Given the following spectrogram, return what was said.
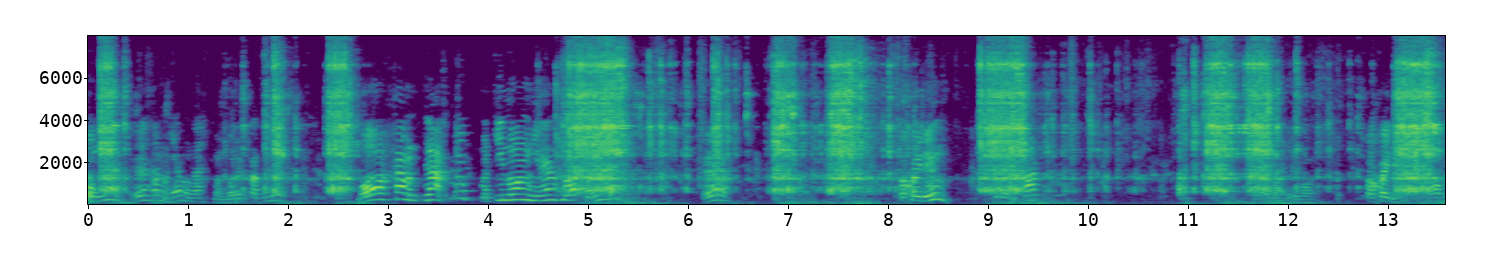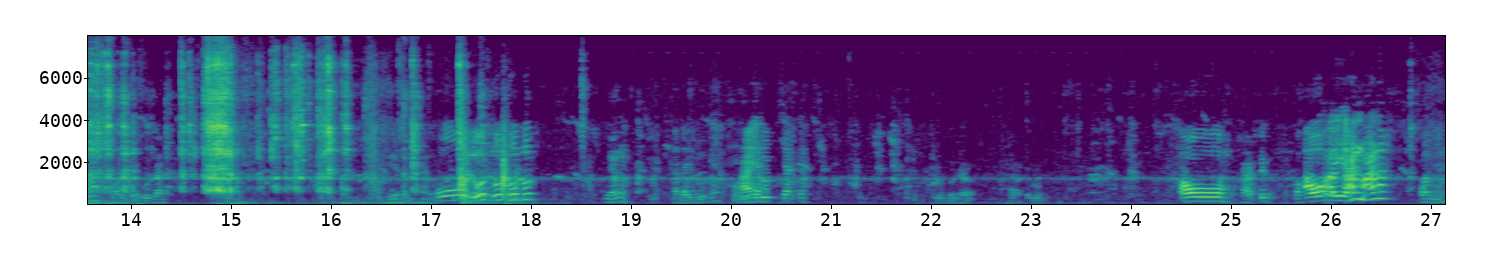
ตรงเนี่ยเออทำอย่างเงี้ยมึงไงมันบริการนี่บอถ้ามันยากปุ๊บมันกินน่วงอย่างนี้นะล็อกอย่างนี้นะเออค่อยๆดึงหวานนี่มั้ง ค่อยๆดึงเอานะเอาแต่คุณนะนี่มันแค่โอ้ยลุดลุดลุดลุดอะไรดูเนี่ยไอ้ลุดจักเนี่ยดูหมดแล้วเอาขาขึ้นเอาไอ้หันมานะคนนี้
